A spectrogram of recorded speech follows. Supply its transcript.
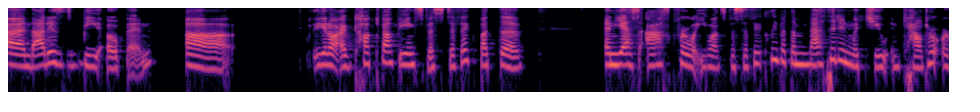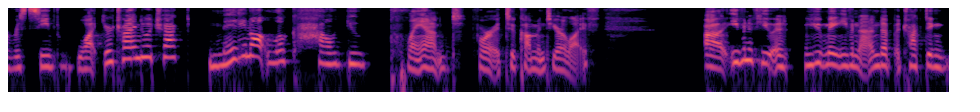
And that is be open. Uh, you know, I've talked about being specific, but the and yes, ask for what you want specifically, but the method in which you encounter or received what you're trying to attract may not look how you planned for it to come into your life uh, even if you uh, you may even end up attracting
